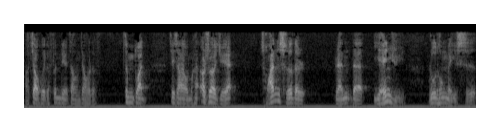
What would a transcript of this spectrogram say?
啊教会的分裂，造成教会的争端。接下来我们看二十二节，传舌的人的言语如同美食，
